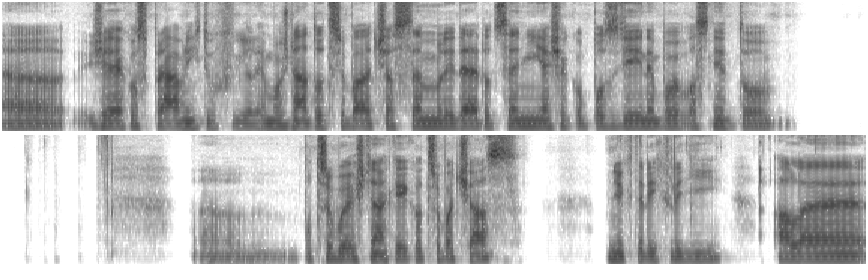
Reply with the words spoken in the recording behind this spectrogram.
uh, že je jako správný v tu chvíli. Možná to třeba časem lidé docení až jako později, nebo vlastně to uh, potřebuje ještě nějaký jako třeba čas některých lidí, ale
